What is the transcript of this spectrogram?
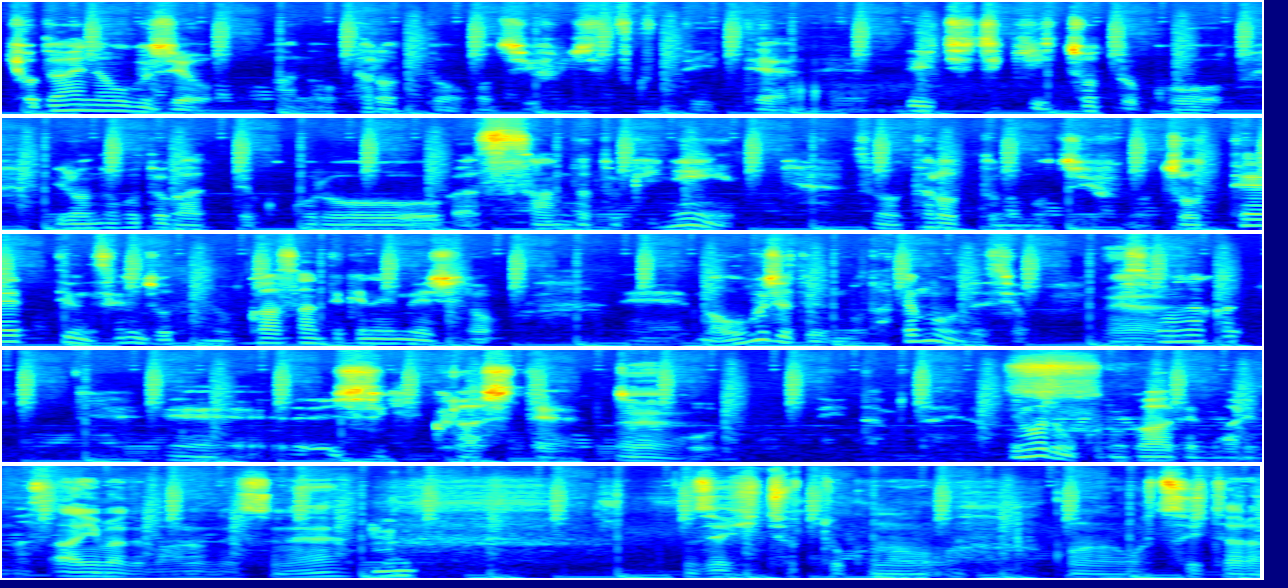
巨大なオブジェをあのタロットをモチーフにして作っていてで一時期ちょっとこういろんなことがあって心がすさんだ時にそのタロットのモチーフの女帝っていうんですね女帝のお母さん的なイメージの、えーまあ、オブジェというよりも建物ですよ、ええ。その中に、えー一時期暮らしてちょっとこう、っていたみたいな。今でもこのガーデンがあります、あ今でもあるんですね、うんぜひちょっとこのコロナが落ち着いたら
